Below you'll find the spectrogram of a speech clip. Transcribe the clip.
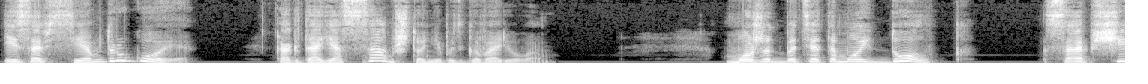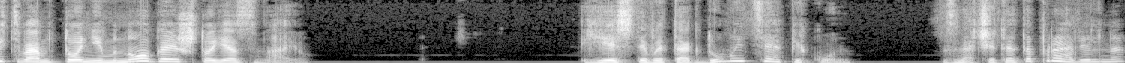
и совсем другое, когда я сам что-нибудь говорю вам. Может быть, это мой долг — сообщить вам то немногое, что я знаю. Если вы так думаете, опекун, значит, это правильно.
